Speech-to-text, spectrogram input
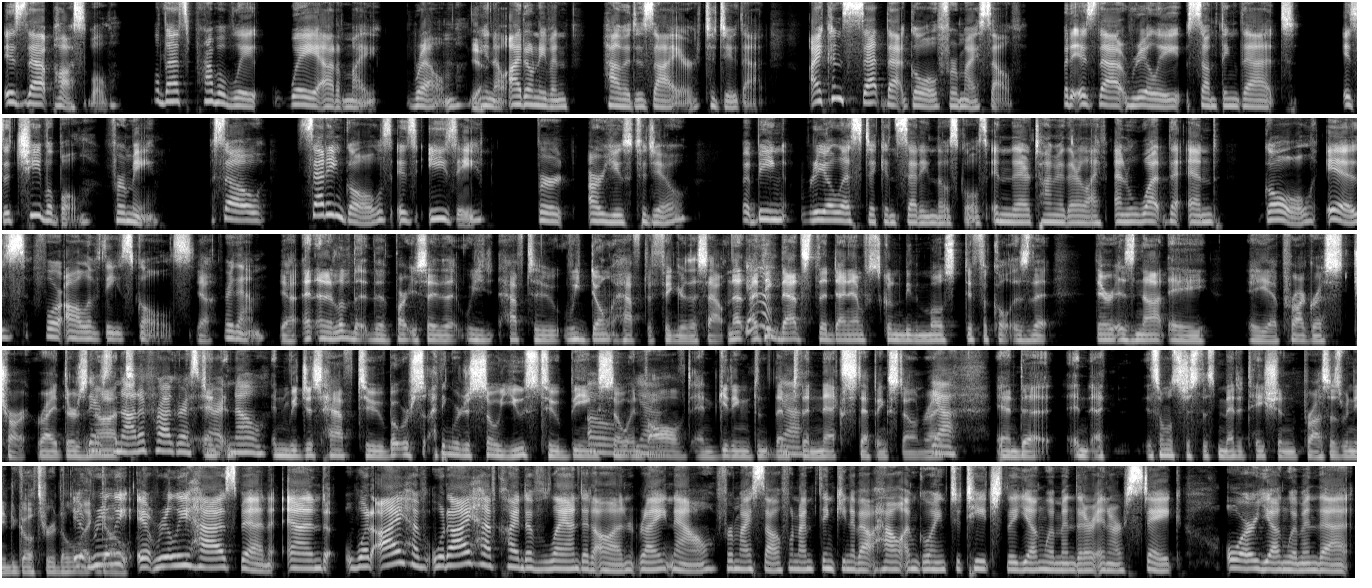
is that possible? Well, that's probably way out of my realm. Yeah. You know, I don't even have a desire to do that. I can set that goal for myself, but is that really something that is achievable for me? So, setting goals is easy for our youth to do, but being realistic in setting those goals in their time of their life and what the end goal is for all of these goals Yeah. for them. Yeah, and, and I love the the part you say that we have to we don't have to figure this out, and that I think that's the dynamic that's going to be the most difficult is that there is not a a, uh progress chart, right? There's, There's not, not, a progress chart. and- no. and we just have to. But we're I think we're just so used to being so Oh, yeah. involved and getting to them Yeah. to the next stepping stone, right? Yeah. and uh, and uh, it's almost just this meditation process we need to go through to let it really go. it really has been and what i have what i have kind of landed on right now for myself when i'm thinking about how i'm going to teach the young women that are in our stake or young women that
